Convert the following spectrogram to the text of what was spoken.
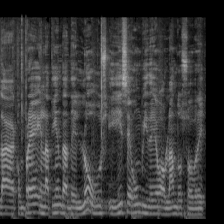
La compré en la tienda de Lowe's y hice un video hablando sobre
